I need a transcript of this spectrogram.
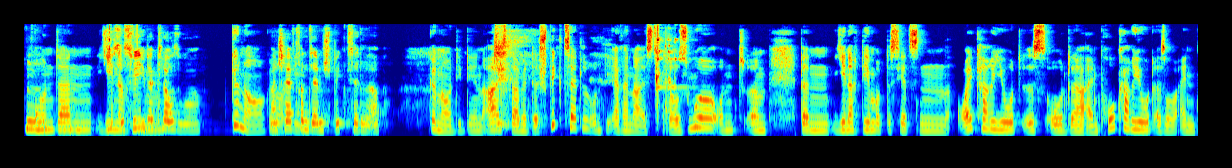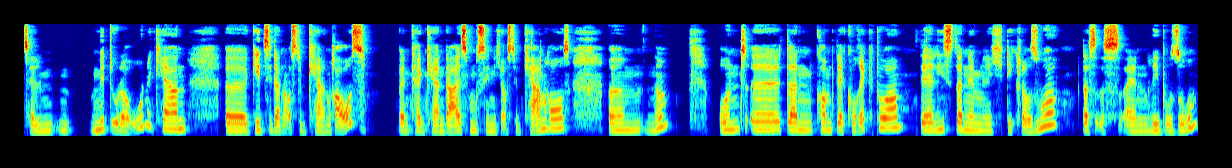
Mhm. Und dann je das nachdem. Ist wie in der Klausur. Genau. genau Man schreibt die, von seinem Spickzettel ab. Genau, die DNA ist damit der Spickzettel und die RNA ist die Klausur und ähm, dann je nachdem, ob das jetzt ein Eukaryot ist oder ein Prokaryot, also eine Zelle mit oder ohne Kern, äh, geht sie dann aus dem Kern raus. Wenn kein Kern da ist, muss sie nicht aus dem Kern raus. Ähm, ne? Und äh, dann kommt der Korrektor, der liest dann nämlich die Klausur. Das ist ein Ribosom.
